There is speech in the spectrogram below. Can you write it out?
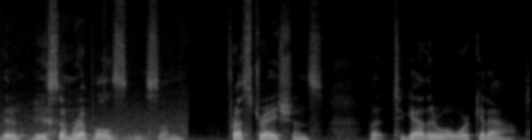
There'll be some ripples, some frustrations, but together we'll work it out.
